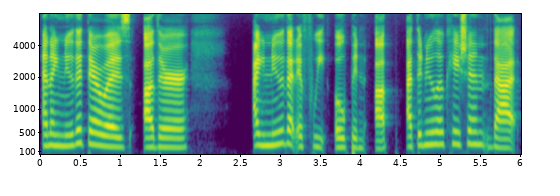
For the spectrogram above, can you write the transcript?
And I knew that there was other, I knew that if we opened up at the new location, that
